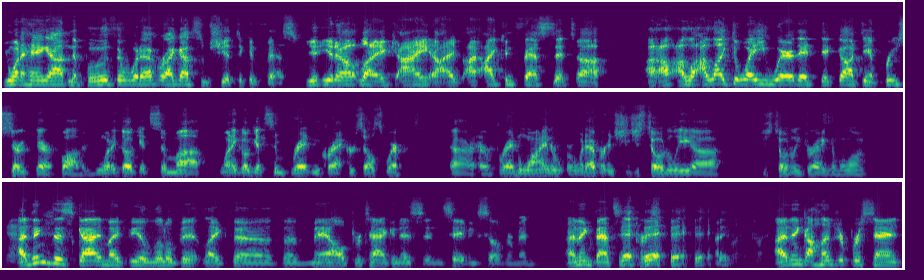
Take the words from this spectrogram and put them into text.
you want to hang out in the booth or whatever? I got some shit to confess. You, you know, like I I I, I confess that. Uh, I, I, I like the way you wear that, that goddamn priest shirt there, Father. You want to go get some uh, want to go get some bread and crackers elsewhere, uh, or bread and wine or, or whatever. And she just totally uh, just totally dragged him along. I think this guy might be a little bit like the the male protagonist in Saving Silverman. I think that's his person. I think hundred percent.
